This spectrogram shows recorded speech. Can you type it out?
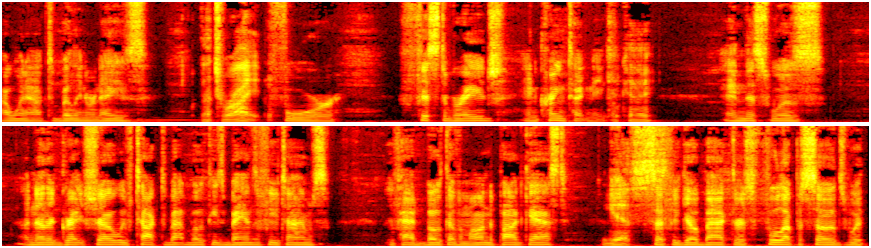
I went out to Billy and Renee's That's right. for Fist of Rage and Crane Technique. Okay. And this was another great show. We've talked about both these bands a few times. We've had both of them on the podcast. Yes. So if you go back, there's full episodes with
